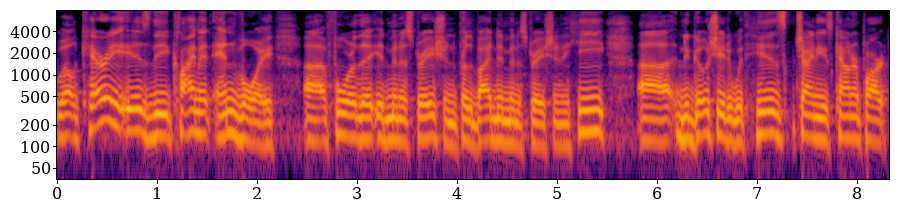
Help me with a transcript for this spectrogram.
Well, Kerry is the climate envoy uh, for the administration, for the Biden administration. He uh, negotiated with his Chinese counterpart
